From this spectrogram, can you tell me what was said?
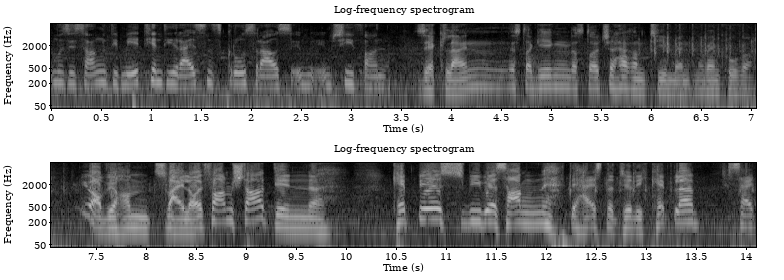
muss ich sagen, die Mädchen, die reißen es groß raus im, im Skifahren. Sehr klein ist dagegen das deutsche Herrenteam in Vancouver. Ja, wir haben zwei Läufer am Start. Den äh, Keppius, wie wir sagen, der heißt natürlich Kepler. Seit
